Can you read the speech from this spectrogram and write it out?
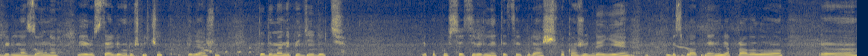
вільна зона, і розстелю рушничок і ляжу, то до мене підійдуть і попросять звільнити цей пляж, покажуть, де є безплатний. Ну, як правило, е-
